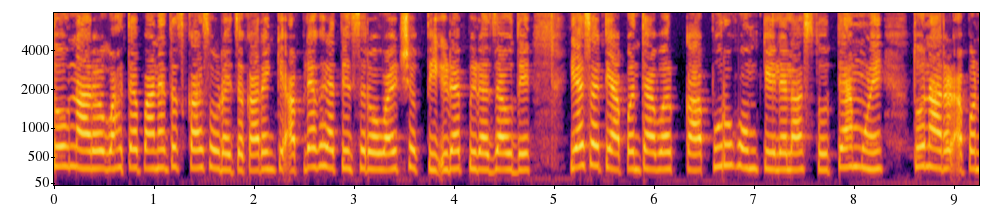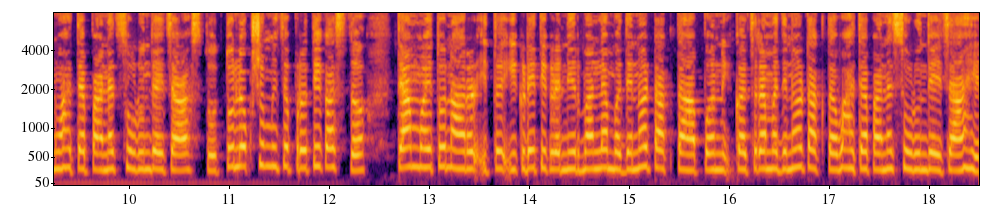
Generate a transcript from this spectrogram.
तो नारळ वाहत्या पाण्यातच का सोडायचं? कारण की आपल्या घरातील सर्व वाईट शक्ती इडापिडा जाऊ दे. यासाठी आपण त्यावर कापूर होम केलेला असतो. त्यामुळे तो नारळ आपण वाहत्या पाण्यात सोडून द्यायचा असतो. तो लक्ष्मीचं प्रतीक असतं. त्यामुळे तो नारळ इथं इकडे तिकडे निर्माल्यामध्ये न टाकता आपण कचऱ्यामध्ये न टाकता वाहत्या पाण्यात सोडून द्यायचा आहे.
